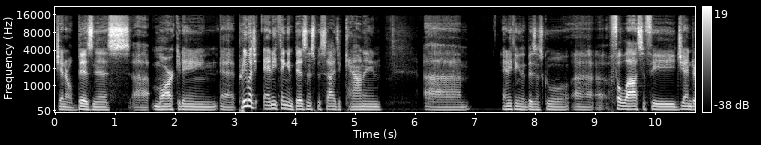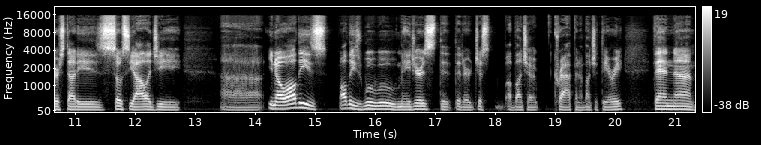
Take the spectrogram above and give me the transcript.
general business, uh, marketing, uh, pretty much anything in business besides accounting, um, anything in the business school, uh, philosophy, gender studies, sociology, uh, you know, all these all these woo woo majors that, that are just a bunch of crap and a bunch of theory, then uh,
